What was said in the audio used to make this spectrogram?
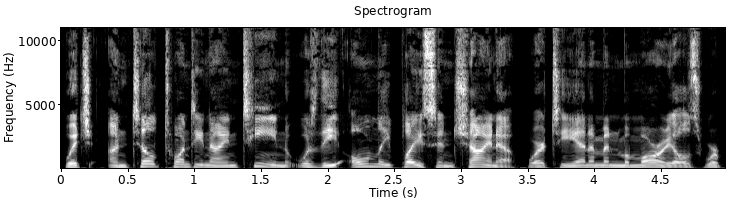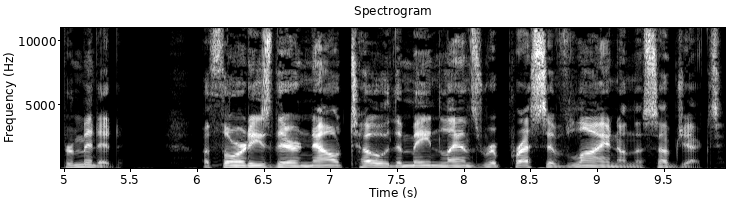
which until 2019 was the only place in China where Tiananmen memorials were permitted. Authorities there now toe the mainland's repressive line on the subject.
